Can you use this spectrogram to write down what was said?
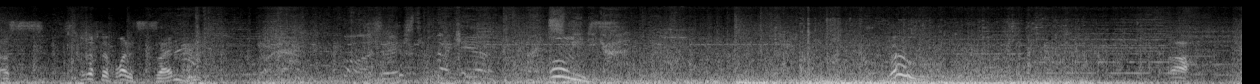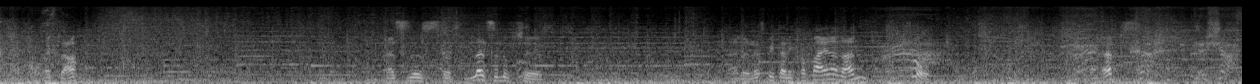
Das dürfte der vorletzte sein. Vorsicht! Weg hier! Bums. Wow. Ah, weg da. Das ist das letzte Luftschiff. Also lässt mich da nicht vorbei, na dann. So. Ups. Geschafft!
